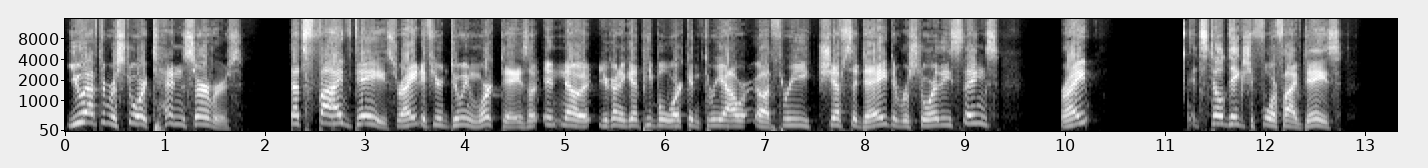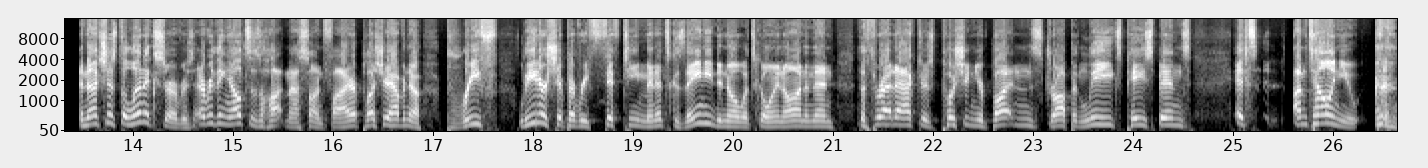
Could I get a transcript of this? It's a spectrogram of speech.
You have to restore 10 servers. That's five days, right? If you're doing work days, uh, no, you're going to get people working three hour, uh, three shifts a day to restore these things, right? It still takes you four or five days. And that's just the Linux servers. Everything else is a hot mess on fire. Plus, you're having a brief leadership every 15 minutes because they need to know what's going on. And then the threat actors pushing your buttons, dropping leaks, paste bins. It's, I'm telling you,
